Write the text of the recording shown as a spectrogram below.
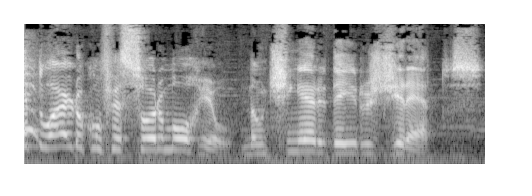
Eduardo Confessor morreu. Não tinha herdeiros diretos.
